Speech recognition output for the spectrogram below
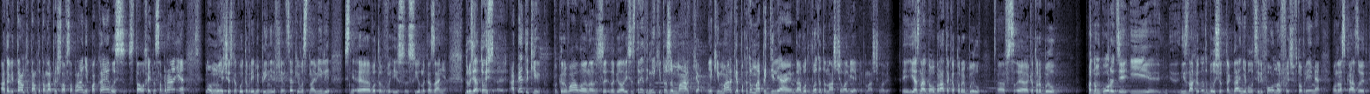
А так говорит, там-то, там-то, там. Она пришла в собрание, покаялась, стала ходить на собрание. Ну, мы через какое-то время приняли в член церкви, восстановили с, э, вот в, из, с ее наказания. Друзья, то есть, э, опять-таки, покрывало на, на голове сестры, это некий тоже маркер, некий маркер, по которому мы определяем, да, вот, вот это наш человек, это наш человек. И я знаю одного брата, который был, э, в, э, который был в одном городе, и не знаю, как это было еще тогда, не было телефонов, еще в то время, он рассказывает,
